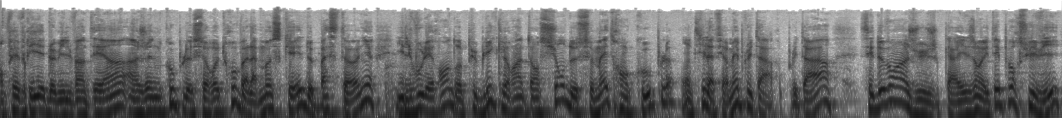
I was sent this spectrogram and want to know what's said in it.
En février 2021, un jeune couple se retrouve à la mosquée de Bastogne. Ils voulaient rendre publique leur intention de se mettre en couple, ont-ils affirmé plus tard. Plus tard, c'est devant un juge, car ils ont été poursuivis.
